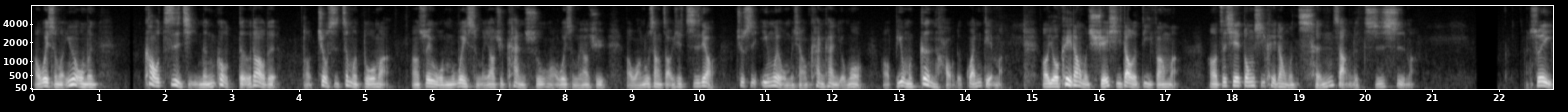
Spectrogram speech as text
啊，为什么？因为我们靠自己能够得到的哦就是这么多嘛。啊，所以我们为什么要去看书啊？为什么要去啊网络上找一些资料？就是因为我们想要看看有没有哦比我们更好的观点嘛，哦有可以让我们学习到的地方嘛。哦，这些东西可以让我们成长的知识嘛，所以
